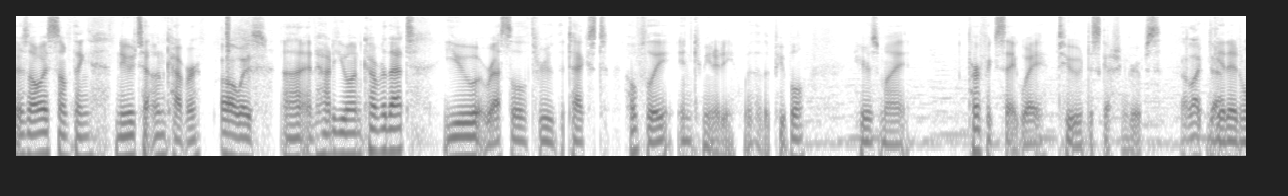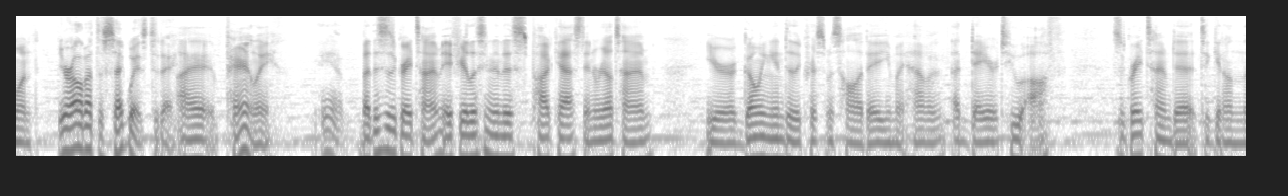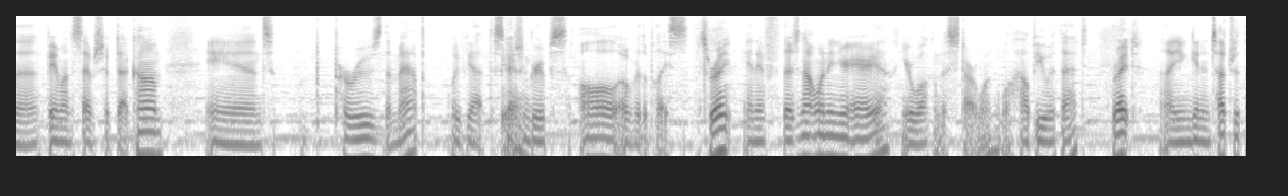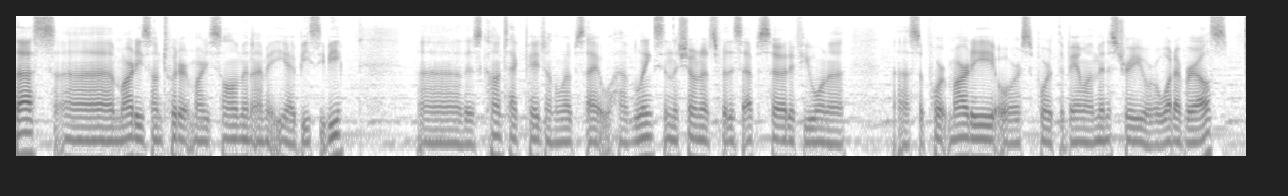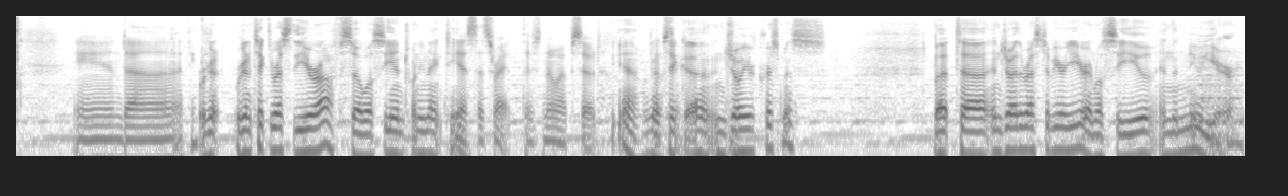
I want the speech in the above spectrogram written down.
there's always something new to uncover. Always. Uh, and how do you uncover that? You wrestle through the text, hopefully in community with other people. Here's my perfect segue to discussion groups. I like that. Get one. You're all about the segues today. I apparently Man. but this is a great time. If you're listening to this podcast in real time, you're going into the Christmas holiday, you might have a, a day or two off. It's a great time to, to get on the BEMADiscipleship.com and peruse the map. We've got discussion Yeah. groups all over the place. That's right. And if there's not one in your area, you're welcome to start one. We'll help you with that. Right. Uh, you can get in touch with us. Uh, Marty's on Twitter at Marty Solomon. I'm at EIBCB. Uh, there's a contact page on the website. We'll have links in the show notes for this episode if you want to uh, support Marty or support the BEMA ministry or whatever else. And uh, I think We're gonna we're gonna take the rest of the year off, so we'll see you in 2019. yes, that's right. There's no episode. Yeah, we're gonna Posting. take uh, enjoy your Christmas, but uh, enjoy the rest of your year, and we'll see you in the new year.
